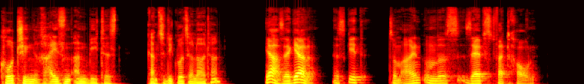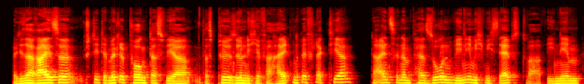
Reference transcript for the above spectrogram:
Coaching-Reisen anbietest. Kannst du die kurz erläutern? Ja, sehr gerne. Es geht zum einen um das Selbstvertrauen. Bei dieser Reise steht im Mittelpunkt, dass wir das persönliche Verhalten reflektieren der einzelnen Person. Wie nehme ich mich selbst wahr? Wie nehmen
